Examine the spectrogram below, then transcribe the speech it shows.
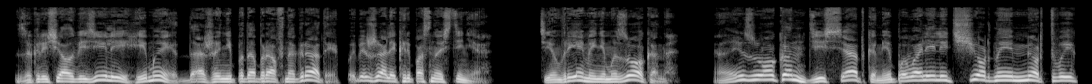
— закричал Визилий, и мы, даже не подобрав награды, побежали к крепостной стене. Тем временем из окон, а из окон десятками повалили черные мертвые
